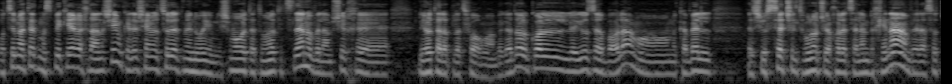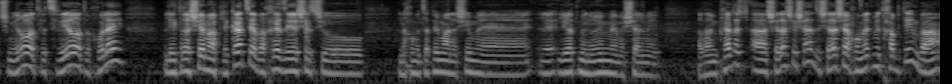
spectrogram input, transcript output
רוצים לתת מספיק ערך לאנשים כדי שהם ירצו להיות מנויים, לשמור את התמונות אצלנו ולהמשיך אה, להיות על הפלטפורמה. בגדול, כל user בעולם הוא מקבל איזשהו סט של תמונות שהוא יכול לצלם בחינם ולעשות שמירות וצביעות וכולי, להתרשם מהאפליקציה, ואחרי זה יש איזשהו... אנחנו מצפים מאנשים אה, להיות מנויים אה, משלמים. אבל מבחינת הש... השאלה ששאלת, זו שאלה שאנחנו באמת מתחבטים בה,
